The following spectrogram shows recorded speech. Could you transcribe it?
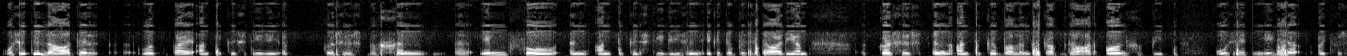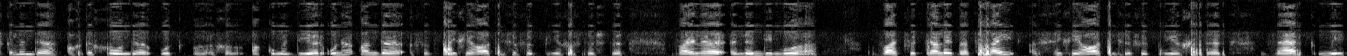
Ons het later eh, ook by antieke studie 'n kursus begin 'n uh, eh, MPhil in antieke studies en ek het op 'n stadium kursus in antieke ballingskap daar aangebied Ons het mense uit verskillende agtergronde ook uh, geakkommodeer onder andere 'n psigiatriese verpleegsuster Wyle Lindy Moore wat vertel het dat sy as psigiatriese verpleegster werk met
